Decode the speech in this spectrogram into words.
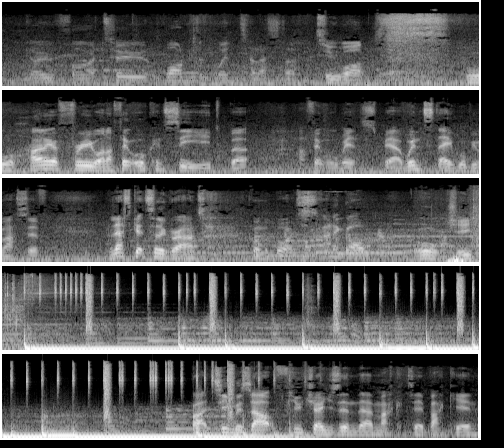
I'll go for a 2-1 win to Leicester. 2-1. Ooh, I'm gonna go 3-1. I think we'll concede, but I think we'll win. But yeah, win today will be massive. Let's get to the ground. Come on the boys. And in goal. Oh, cheeky. Team out. A few changes in there. McAteer back in.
